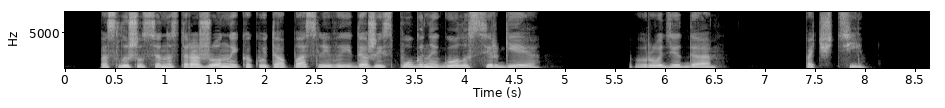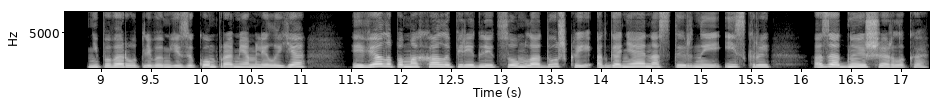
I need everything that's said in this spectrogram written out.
— послышался настороженный, какой-то опасливый и даже испуганный голос Сергея. «Вроде да. Почти». Неповоротливым языком промямлила я — и вяло помахала перед лицом ладошкой, отгоняя настырные искры, а заодно и Шерлока.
